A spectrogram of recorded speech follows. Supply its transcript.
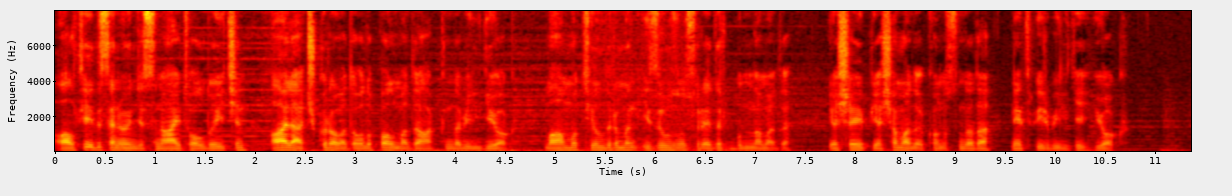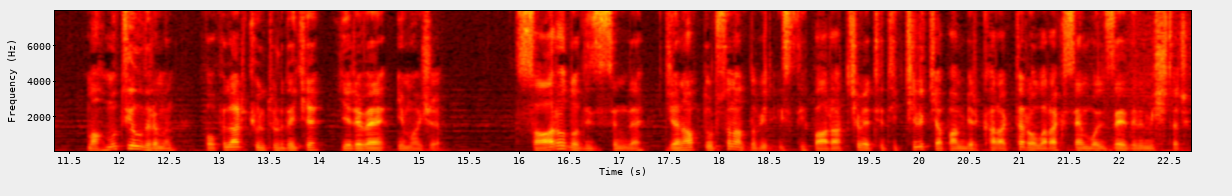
6-7 sene öncesine ait olduğu için hala Çukurova'da olup olmadığı hakkında bilgi yok. Mahmut Yıldırım'ın izi uzun süredir bulunamadı. Yaşayıp yaşamadığı konusunda da net bir bilgi yok. Mahmut Yıldırım'ın popüler kültürdeki yeri ve imajı. Sağır Oda dizisinde Cenap Dursun adlı bir istihbaratçı ve tetikçilik yapan bir karakter olarak sembolize edilmiştir.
